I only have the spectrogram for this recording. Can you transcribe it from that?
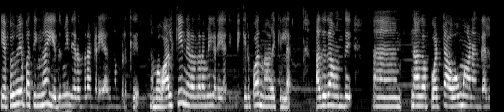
எப்பவுமே பார்த்தீங்கன்னா எதுவுமே நிரந்தரம் கிடையாது நம்மளுக்கு. நம்ம வாழ்க்கையே நிரந்தரமே கிடையாது. இன்னைக்கு இருப்பா நாளைக்கு இல்லை. அதுதான் வந்து ஆஹ் பட்ட அவமானங்கள்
